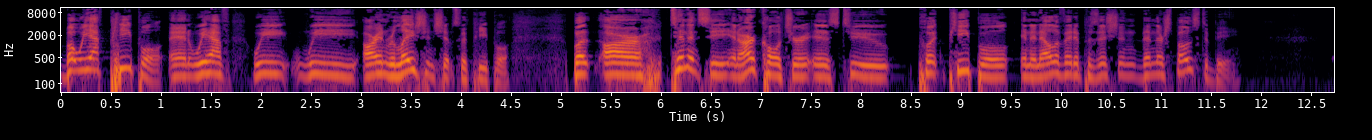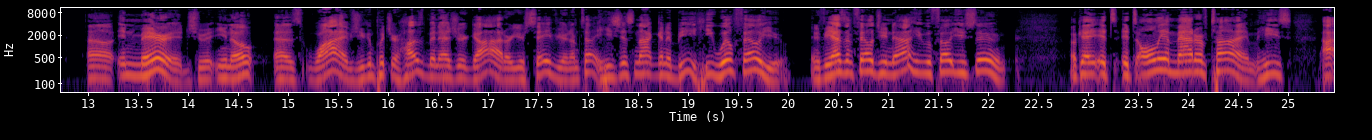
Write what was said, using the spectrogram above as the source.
but we have people and we have we we are in relationships with people. But our tendency in our culture is to put people in an elevated position than they're supposed to be. Uh, in marriage, you know, as wives, you can put your husband as your God or your Savior, and I'm telling you, he's just not going to be. He will fail you, and if he hasn't failed you now, he will fail you soon. Okay, it's it's only a matter of time. He's. I,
